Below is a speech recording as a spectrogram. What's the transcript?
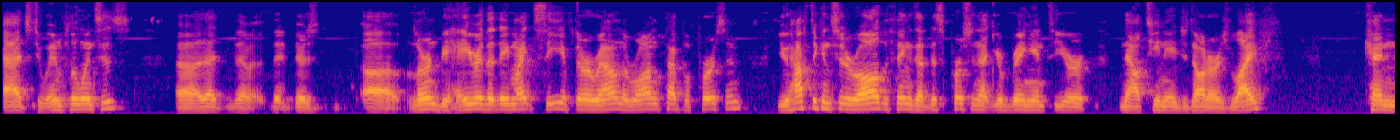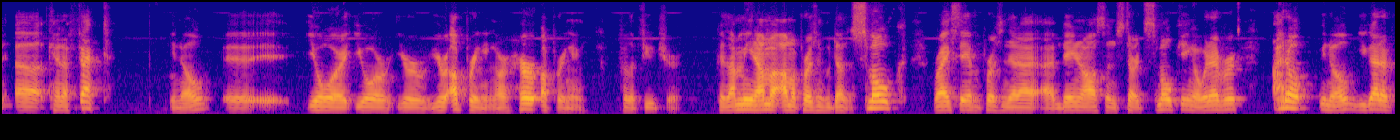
adds to influences. Uh, that, the, that there's uh, learned behavior that they might see if they're around the wrong type of person. You have to consider all the things that this person that you're bringing into your now teenage daughter's life can uh, can affect, you know, uh, your your your your upbringing or her upbringing for the future. Because I mean, I'm a, I'm a person who doesn't smoke, right? Say if a person that I, I'm dating all of a sudden starts smoking or whatever, I don't, you know, you gotta.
